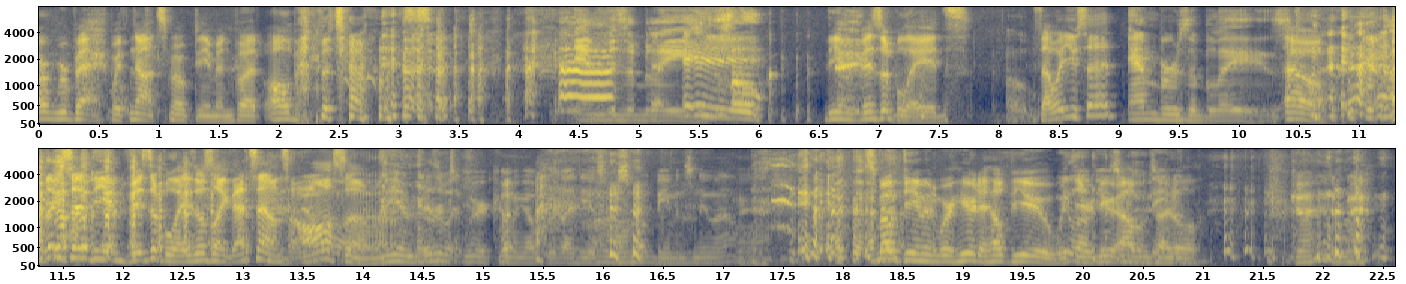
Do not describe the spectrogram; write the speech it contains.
Uh, we're back with not Smoke Demon, but all about the tones. Invisibly. the Invisiblades. Oh. Is that what you said? Embers ablaze. Oh, I thought you said the Invisiblades. I was like, that sounds awesome. The we, were, Invisible we were coming up with ideas for Smoke Demon's new album. Smoke Demon. We're here to help you with We your love you, new Smoke album Demon. title. Go ahead, man.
